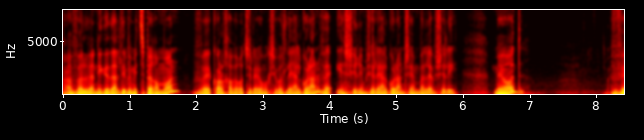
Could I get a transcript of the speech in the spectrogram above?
אבל אני גדלתי במצפה רמון, וכל החברות שלי היו מקשיבות לאייל גולן, ויש שירים של אייל גולן שהם בלב שלי מאוד, ו...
